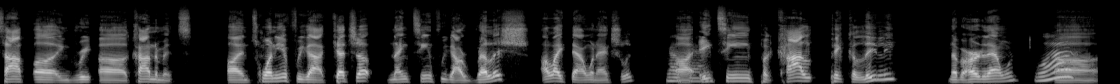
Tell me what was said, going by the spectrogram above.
top uh, ingre- uh condiments. Uh, in 20th, we got ketchup. 19th, we got relish. I like that one actually. Uh, 18, pical- piccalilli. Never heard of that one. what? Uh,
